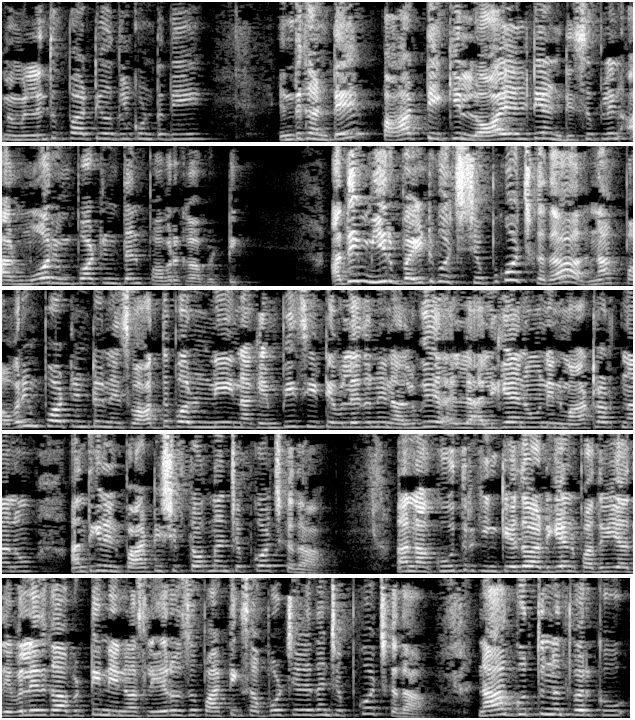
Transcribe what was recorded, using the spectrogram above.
మిమ్మల్ని ఎందుకు పార్టీ వదులుకుంటుంది? ఎందుకంటే పార్టీకి loyalty and discipline are more important then power కాబట్టి. అదే మీరు బయటకు వచ్చి చెప్పుకోవచ్చు కదా నాకు పవర్ ఇంపార్టెంట్ నేను స్వార్థపరుణ్ణి నాకు ఎంపీ సీట్ ఇవ్వలేదు నేను అలుగు అలిగాను నేను మాట్లాడుతున్నాను అందుకే నేను పార్టీ షిఫ్ట్ అవుతున్నాను చెప్పుకోవచ్చు కదా. నా కూతురికి ఇంకేదో అడిగాను పదవి అది ఇవ్వలేదు కాబట్టి నేను అసలు ఏ రోజు పార్టీకి సపోర్ట్ చేయలేదని చెప్పుకోవచ్చు కదా. నాకు గుర్తున్నంత వరకు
